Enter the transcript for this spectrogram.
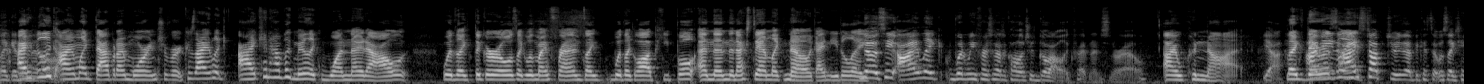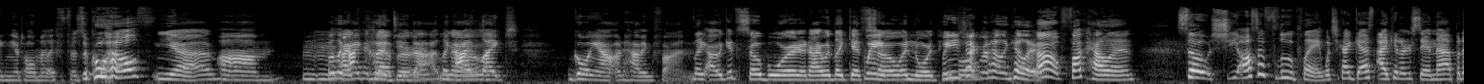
like I feel like. I'm like that, but I'm more introvert because I like I can have like maybe like one night out with like the girls, like with my friends, like with like a lot of people, and then the next day I'm like, no, like I need to like no see I like when we first got to college would go out like five nights in a row I could not. yeah Like, there I was, mean I stopped doing that because it was like taking a toll on my like physical health Yeah, um Mm-mm, but like I, could, do that like No. I liked going out and having fun like I would get so bored and I would like get Wait, so annoyed. with we need to talk about Helen Keller Oh fuck Helen. So she also flew a plane, which I guess I can understand that, but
